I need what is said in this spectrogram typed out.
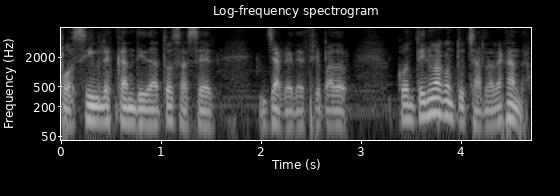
posibles candidatos a ser Jack el Destripador. Continúa con tu charla, Alejandro.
